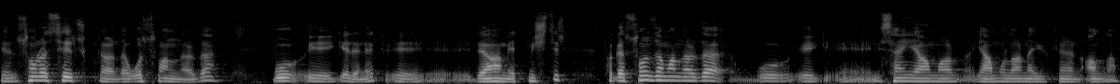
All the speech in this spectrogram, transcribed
E, sonra Selçuklularda, Osmanlılarda bu e, gelenek e, e, devam etmiştir. Fakat son zamanlarda bu Nisan yağmur, yağmurlarına yüklenen anlam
